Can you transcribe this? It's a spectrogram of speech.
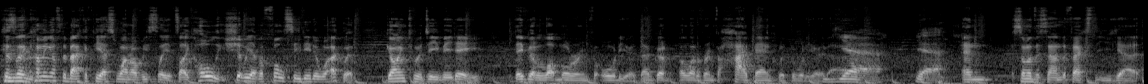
Because Hmm. like coming off the back of PS One, obviously it's like holy shit, we have a full CD to work with. Going to a DVD, they've got a lot more room for audio. They've got a lot of room for high bandwidth audio there. Yeah. Yeah. and some of the sound effects that you get,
